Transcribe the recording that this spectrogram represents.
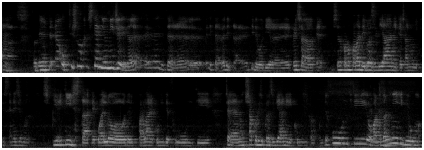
Mm. Praticamente, eh, oh, ci sono cristiani di ogni genere, eh, vedi te, eh, vedi te, vedi te, ti devo dire, pensa che se ne fanno parlare dei brasiliani che hanno il cristianesimo spiritista, che è quello del parlare con i defunti, cioè hanno un sacco di brasiliani che comunicano con i defunti o vanno dal medium,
